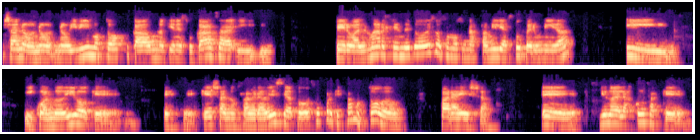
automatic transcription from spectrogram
ya no, no, no vivimos todos, cada uno tiene su casa, y, pero al margen de todo eso somos una familia súper unida y, y, cuando digo que, este, que ella nos agradece a todos es porque estamos todos para ella. Eh, y una de las cosas que,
